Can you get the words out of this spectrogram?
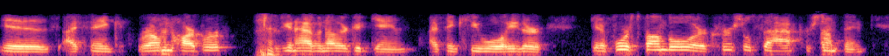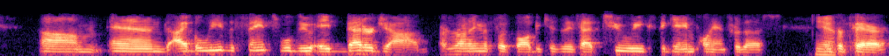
is I think Roman Harper is going to have another good game. I think he will either get a forced fumble or a crucial sack or something. Um, and I believe the Saints will do a better job of running the football because they've had two weeks to game plan for this yeah. and prepare.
